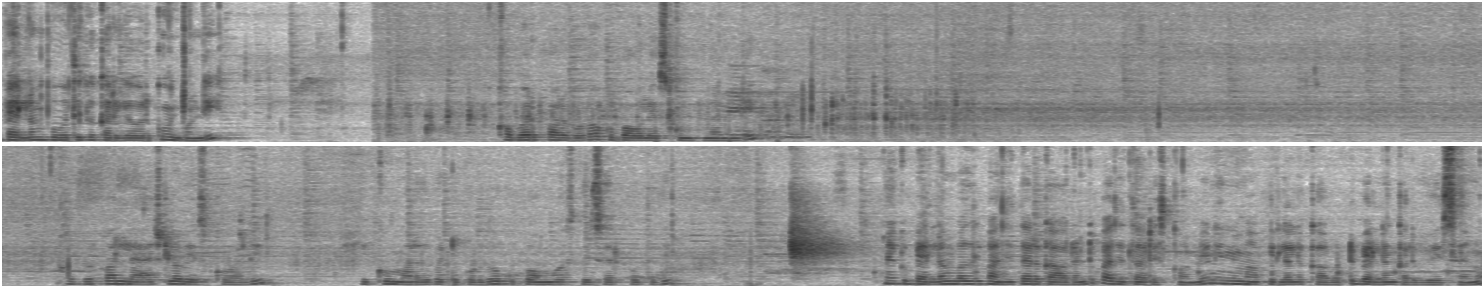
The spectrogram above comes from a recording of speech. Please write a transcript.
బెల్లం పూర్తిగా కరిగే వరకు ఉంచండి కొబ్బరి పాలు కూడా ఒక బౌల్ వేసుకుంటున్నానండి. కొబ్బరి పాలు లాస్ట్లో వేసుకోవాలి. ఎక్కువ మరగబెట్టకూడదు. ఒక పొంగు వస్తే సరిపోతుంది. మీకు బెల్లం బదులు పంచదార కావాలంటే పంచదార వేసుకోండి. నేను మా పిల్లలకు కాబట్టి బెల్లం కలిపి వేసాను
